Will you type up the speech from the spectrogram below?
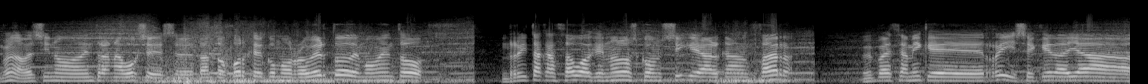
Bueno, a ver si no entran a boxes eh, tanto Jorge como Roberto. De momento, Rita Kazawa que no los consigue alcanzar. Me parece a mí que Rey se queda ya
